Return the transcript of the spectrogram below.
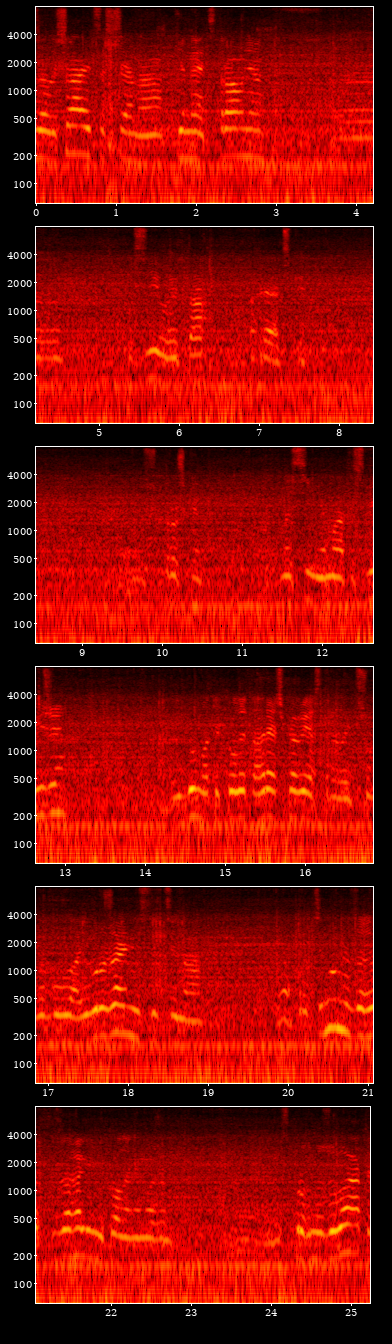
залишається ще на кінець травня е, посів гектар гречки. Е, Трошки насіння мати свіже, і думати, коли та гречка вистрелить, щоб була і врожайність, і ціна. А про ціну ми взагалі ніколи не можемо е, спрогнозувати,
